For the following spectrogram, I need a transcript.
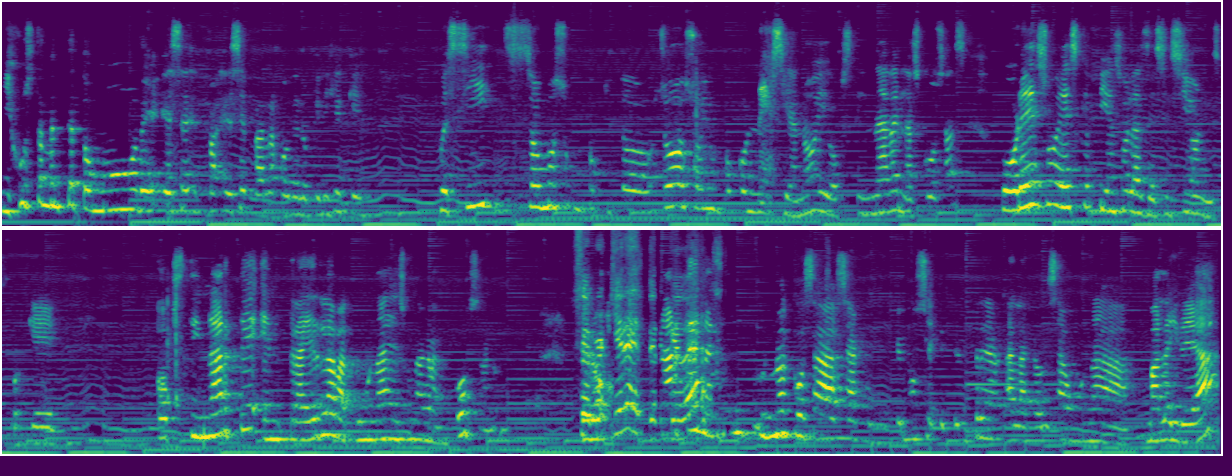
y justamente tomó de ese, ese párrafo de lo que dije que pues sí somos un poquito, yo soy un poco necia, ¿no? Y obstinada en las cosas. Por eso es que pienso las decisiones, porque obstinarte en traer la vacuna es una gran cosa, ¿no? Se requiere de quedar. Una cosa, o sea, no sé, que te entre a la cabeza una mala idea,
